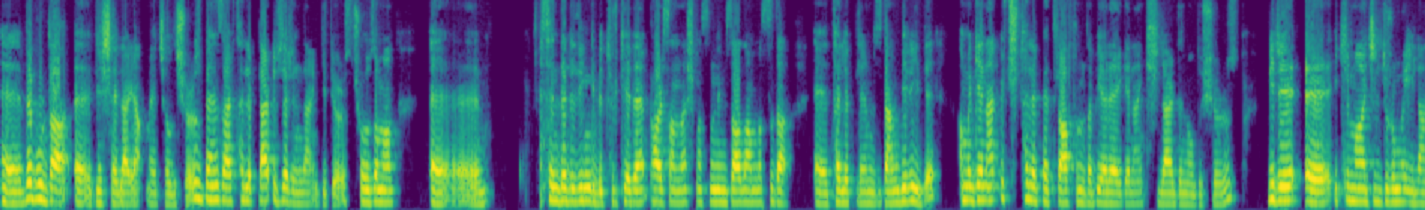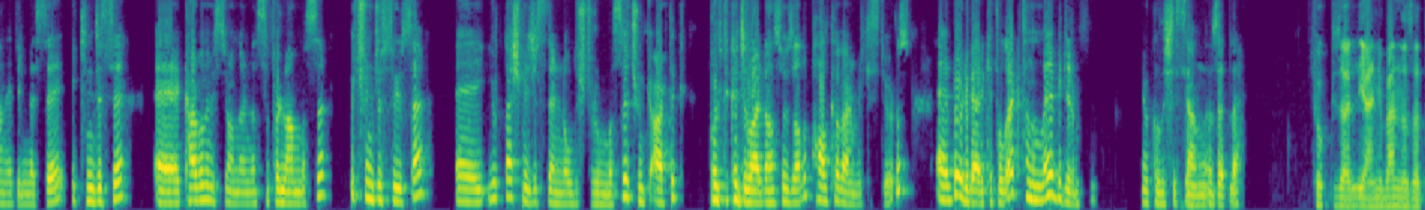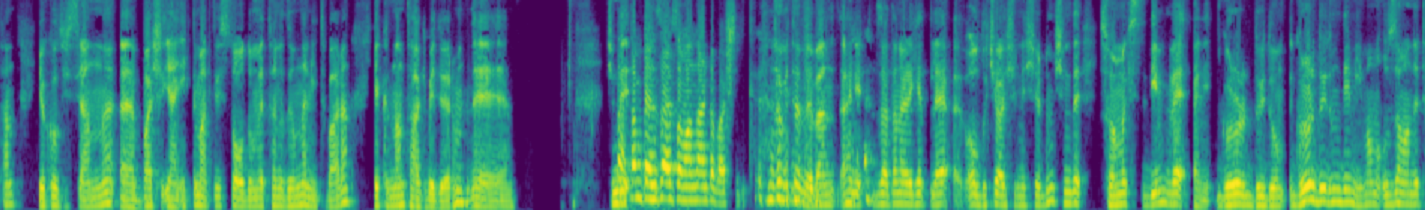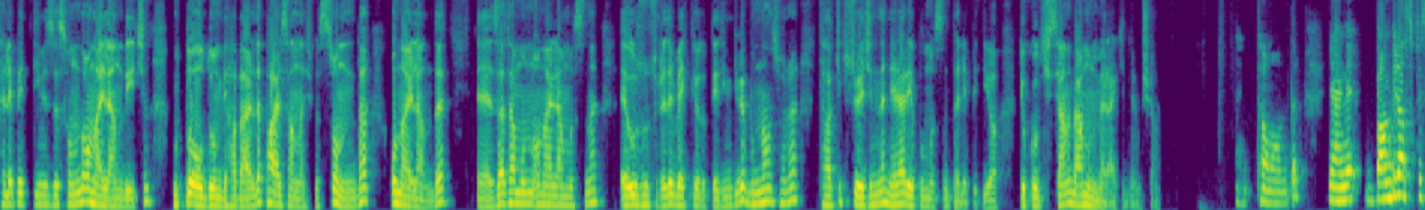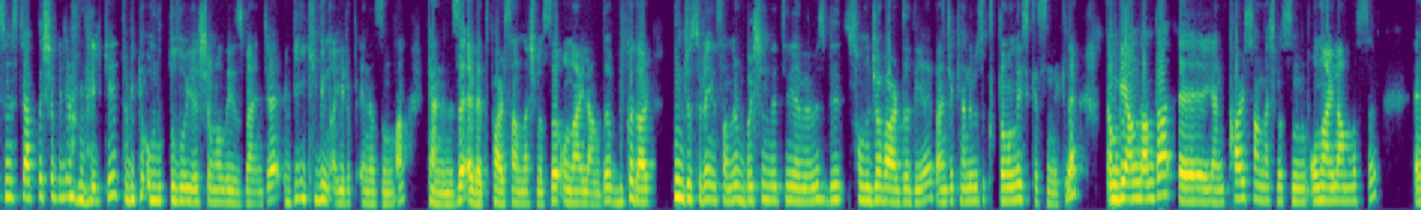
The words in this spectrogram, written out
E, ve burada e, bir şeyler yapmaya çalışıyoruz. Benzer talepler üzerinden gidiyoruz. Çoğu zaman e, senin de dediğin gibi Türkiye'de Paris Anlaşması'nın imzalanması da e, taleplerimizden biriydi. Ama genel üç talep etrafında bir araya gelen kişilerden oluşuyoruz. Biri e, iklim acil durumu ilan edilmesi, ikincisi e, karbon emisyonlarının sıfırlanması, üçüncüsü ise e, yurttaş meclislerinin oluşturulması. Çünkü artık politikacılardan söz alıp halka vermek istiyoruz. E, böyle bir hareket olarak tanımlayabilirim yok oluş isyanını özetle. Çok güzel. Yani ben de zaten yok oluş isyanını e, baş yani iklim aktivisti olduğum ve tanıdığımdan itibaren yakından takip ediyorum. E, Şimdi zaten benzer zamanlarda başladık. tabii tabii ben hani zaten hareketle e, oldukça aşırı neşirdim. Şimdi sormak istediğim ve hani gurur duyduğum, gurur duydum demeyeyim ama uzun zamandır talep ettiğimiz ve sonunda onaylandığı için mutlu olduğum bir haberde Paris Anlaşması sonunda onaylandı. E, zaten bunun onaylanmasını e, uzun süredir bekliyorduk dediğim gibi. Bundan sonra takip sürecinde neler yapılmasını talep ediyor. Yok oluş isyanı ben bunu merak ediyorum şu an. Tamamdır. Yani ben biraz pesimist yaklaşabilirim belki. Tabii ki o mutluluğu yaşamalıyız bence. Bir iki gün ayırıp en azından kendimize evet Paris Anlaşması onaylandı. Bu kadar bunca süre insanların başının etini yememiz bir sonuca vardı diye bence kendimizi kutlamalıyız kesinlikle. Ama bir yandan da e, yani Paris Anlaşması'nın onaylanması e,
